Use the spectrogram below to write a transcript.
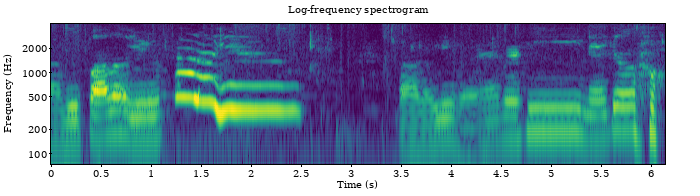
I will follow you, follow you, follow you wherever he may go.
